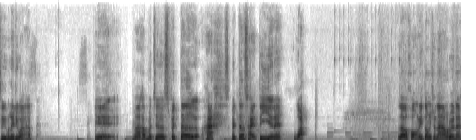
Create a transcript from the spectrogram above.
ซื้อมาเลยดีกว่าครับเย่ มาครับมาเจอสเปกเตอร์ฮะสเปกเตอร์สายตีอะเนี่ยวัดแล้วของที่ต้องชนะมาด้วยนะ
